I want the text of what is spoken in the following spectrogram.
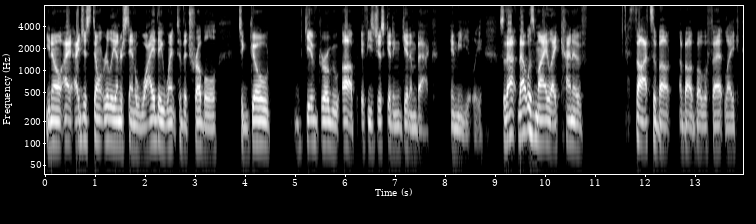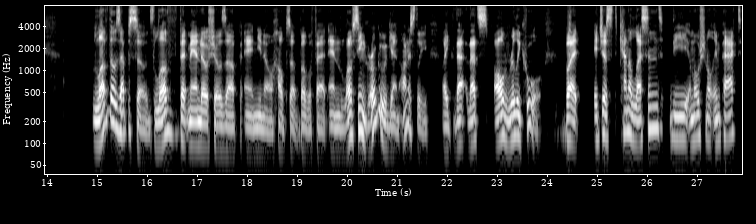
You know, I, I just don't really understand why they went to the trouble to go give Grogu up if he's just getting get him back immediately. So that that was my like kind of thoughts about about Boba Fett. Like love those episodes. Love that Mando shows up and you know helps up Boba Fett, and love seeing Grogu again. Honestly, like that that's all really cool. But it just kind of lessened the emotional impact.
